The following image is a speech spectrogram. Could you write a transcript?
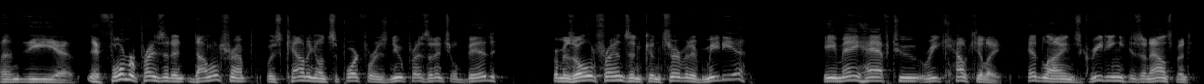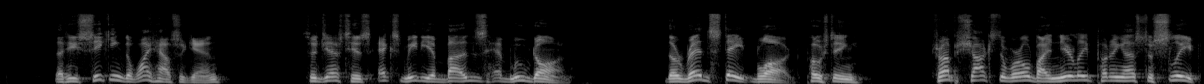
and the, uh, former president Donald Trump was counting on support for his new presidential bid from his old friends in conservative media. He may have to recalculate. Headlines greeting his announcement that he's seeking the White House again suggest his ex media buds have moved on. The Red State blog posting Trump shocks the world by nearly putting us to sleep.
